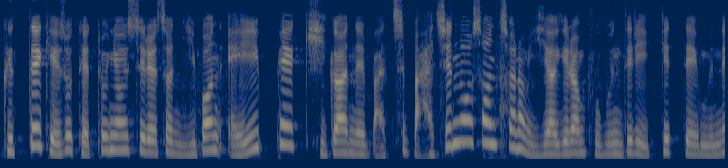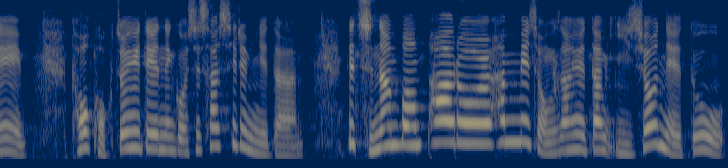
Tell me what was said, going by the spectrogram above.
그때 계속 대통령실에선 이번 에이펙 기간을 마치 마지노선처럼 이야기를 한 부분들이 있기 때문에 더 걱정이 되는 것이 사실입니다. 근데 지난번 8월 한미 정상회담 이전에도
